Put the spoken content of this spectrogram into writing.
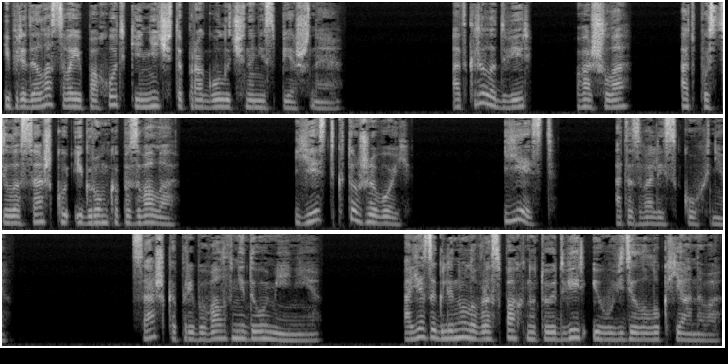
и придала своей походке нечто прогулочно неспешное. Открыла дверь, вошла, отпустила Сашку и громко позвала. Есть кто живой? Есть, отозвались с кухни. Сашка пребывал в недоумении. А я заглянула в распахнутую дверь и увидела Лукьянова.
